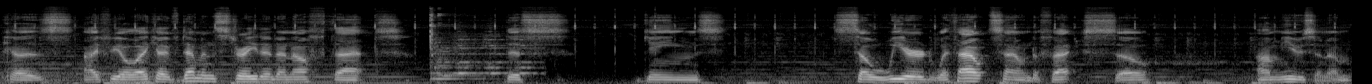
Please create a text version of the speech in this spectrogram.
Because I feel like I've demonstrated enough that this game's so weird without sound effects, so I'm using them.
